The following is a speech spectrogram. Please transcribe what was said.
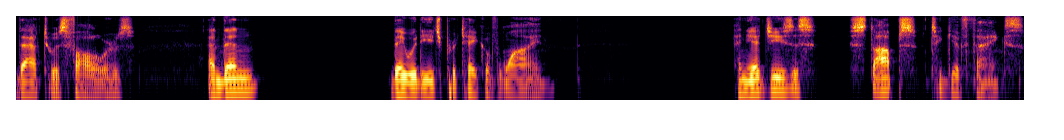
that to his followers, and then they would each partake of wine. And yet Jesus stops to give thanks.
